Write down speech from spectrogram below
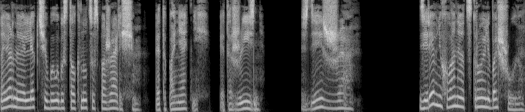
Наверное, легче было бы столкнуться с пожарищем. Это понятней, это жизнь. Здесь же... Деревню Хваны отстроили большую.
